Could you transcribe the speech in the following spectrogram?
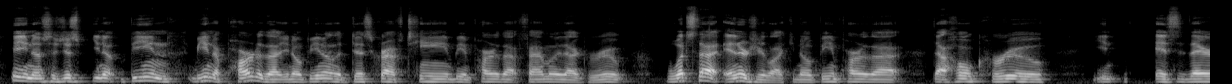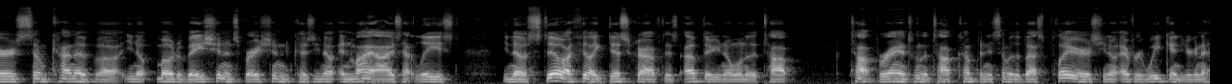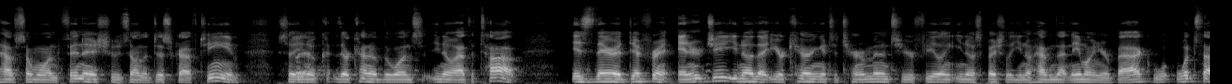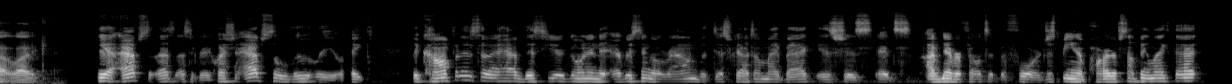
Yeah, you know, so just you know, being being a part of that, you know, being on the Discraft team, being part of that family, that group. What's that energy like? You know, being part of that that whole crew. You, is there some kind of uh, you know motivation, inspiration? Because you know, in my eyes, at least, you know, still I feel like Discraft is up there. You know, one of the top top brands, one of the top companies, some of the best players. You know, every weekend you're going to have someone finish who's on the Discraft team. So you know, they're kind of the ones you know at the top. Is there a different energy, you know, that you're carrying into tournaments? You're feeling, you know, especially you know having that name on your back. What's that like? Yeah, absolutely. That's that's a great question. Absolutely, like the confidence that I have this year going into every single round with Discraft on my back is just it's I've never felt it before. Just being a part of something like that.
